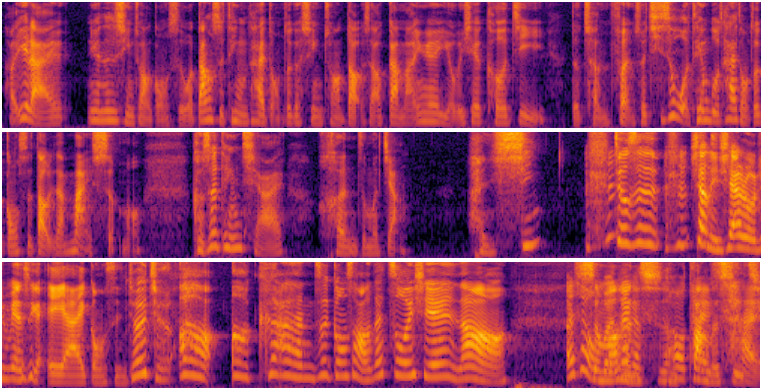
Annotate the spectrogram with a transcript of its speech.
好，一来因为那是新创公司，我当时听不太懂这个新创到底是要干嘛，因为有一些科技的成分，所以其实我听不太懂这个公司到底在卖什么。可是听起来很怎么讲，很新，就是像你现在如果去面试一个 AI 公司，你就会觉得啊啊，看这公司好像在做一些，你知道，而且我们那个时候太菜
